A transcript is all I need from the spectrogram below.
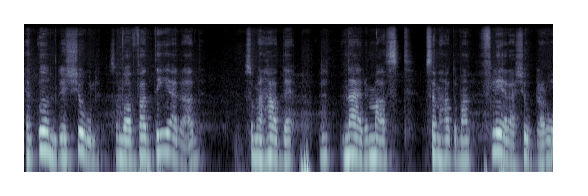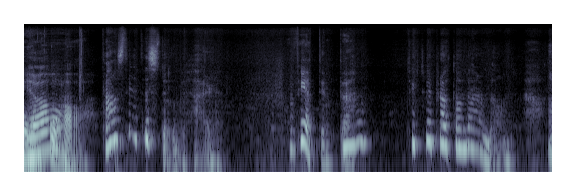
En underkjol som var vadderad. Som man hade närmast. Sen hade man flera kjolar ovanpå. Ja. Fanns det inte stubb här? Jag vet inte. Mm. Tyckte vi pratade om det häromdagen. Ja.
